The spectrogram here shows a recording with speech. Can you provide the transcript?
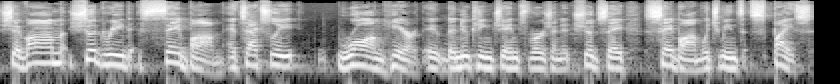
Shevam should read Sebam. It's actually wrong here. The New King James Version, it should say Sebam, which means spice.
